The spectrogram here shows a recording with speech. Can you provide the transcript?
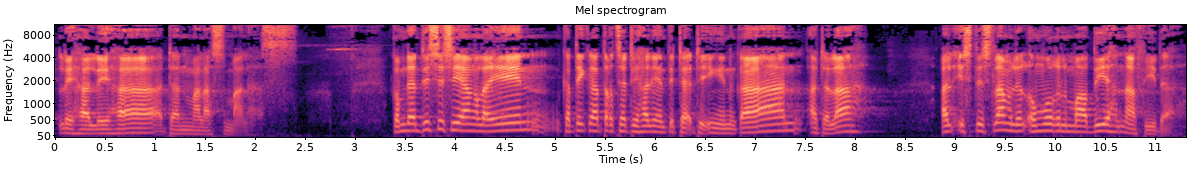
leha-leha, dan malas-malas. Kemudian di sisi yang lain, ketika terjadi hal yang tidak diinginkan adalah al-istislam lil umuril madiyah nafidah.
